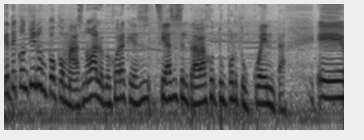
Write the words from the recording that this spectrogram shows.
que te contiene un poco más, ¿no? A lo mejor a que haces- si haces el trabajo tú por tu cuenta. Eh,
